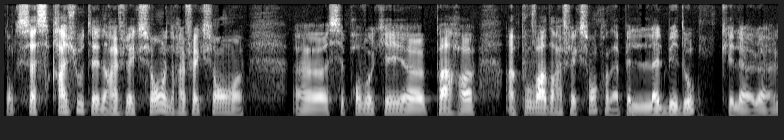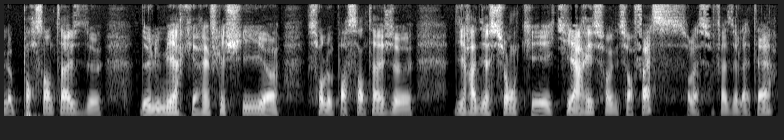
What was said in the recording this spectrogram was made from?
Donc ça se rajoute à une réflexion. Une réflexion, euh, c'est provoqué euh, par euh, un pouvoir de réflexion qu'on appelle l'albédo, qui est le, pourcentage de, lumière qui est réfléchi euh, sur le pourcentage euh, d'irradiation qui arrive sur une surface, sur la surface de la Terre.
